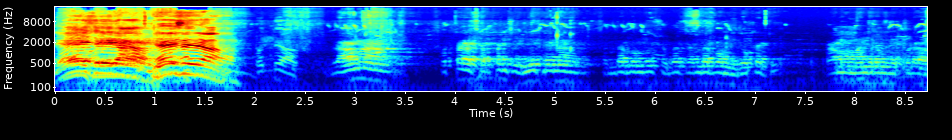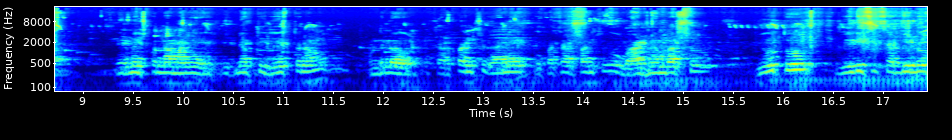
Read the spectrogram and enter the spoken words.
జై శ్రీరామ్. జై శ్రీరామ్ గ్రామ కొత్త సర్పంచ్ ఎన్నికైన సందర్భంలో శుభ సందర్భం ఇదొకటి రామ మందిరం కూడా నిర్మించుకుందామని విజ్ఞప్తి చేస్తున్నాము అందులో సర్పంచ్ కానీ ఉప sarpanch ward members youth VDC సభ్యులు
